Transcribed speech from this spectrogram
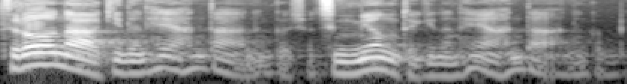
드러나기는 해야 한다는 거죠. 증명되기는 해야 한다는 겁니다.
